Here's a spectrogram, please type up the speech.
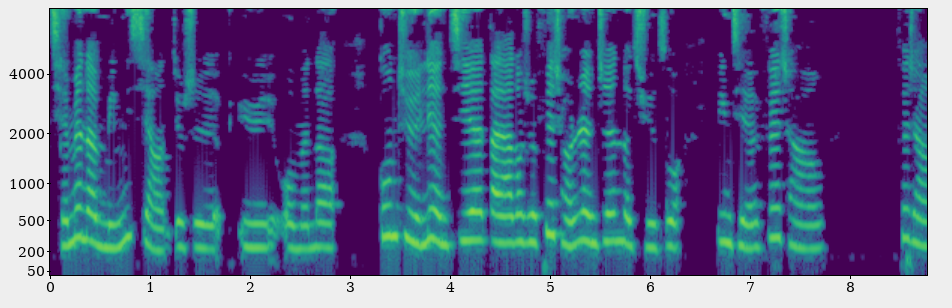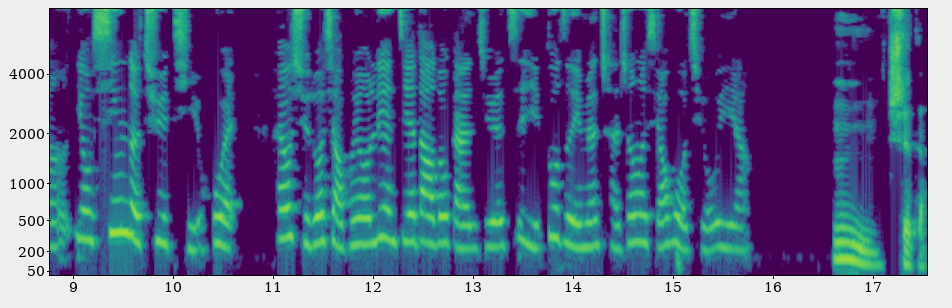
前面的冥想，就是与我们的工具链接，大家都是非常认真的去做，并且非常非常用心的去体会。还有许多小朋友链接到，都感觉自己肚子里面产生了小火球一样。嗯，是的，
